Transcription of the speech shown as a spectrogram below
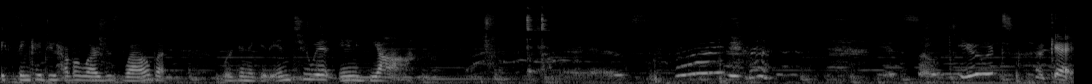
I think I do have a large as well, but we're gonna get into it in here. There it is. it's so cute. Okay.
